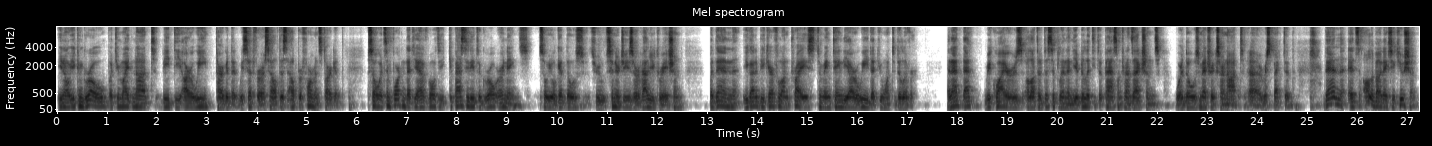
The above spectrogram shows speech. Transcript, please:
you know, you can grow, but you might not beat the ROE target that we set for ourselves, this outperformance target. So it's important that you have both the capacity to grow earnings, so you'll get those through synergies or value creation, but then you got to be careful on price to maintain the ROE that you want to deliver. And that, that requires a lot of discipline and the ability to pass on transactions where those metrics are not uh, respected. Then it's all about execution.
